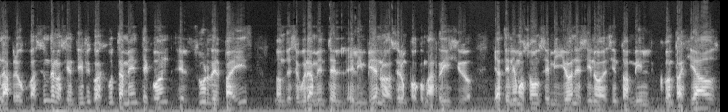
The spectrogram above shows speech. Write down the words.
la preocupación de los científicos es justamente con el sur del país, donde seguramente el, invierno va a ser un poco más rígido. Ya tenemos 11 millones y 900 mil contagiados,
